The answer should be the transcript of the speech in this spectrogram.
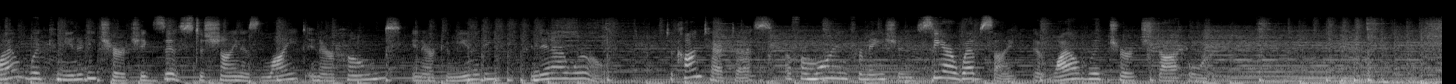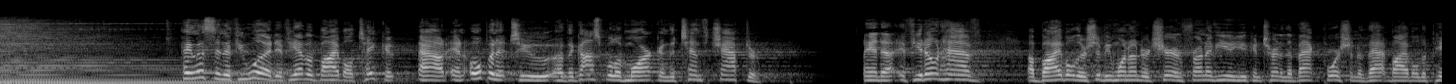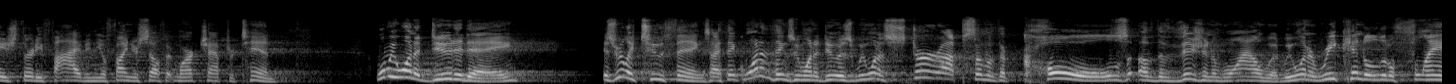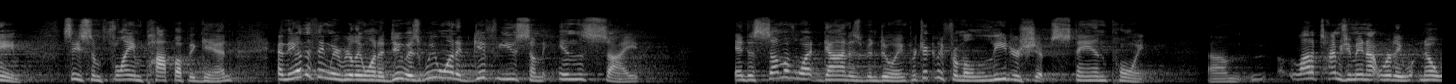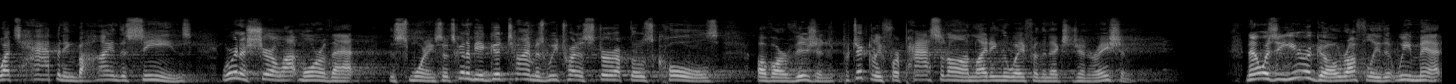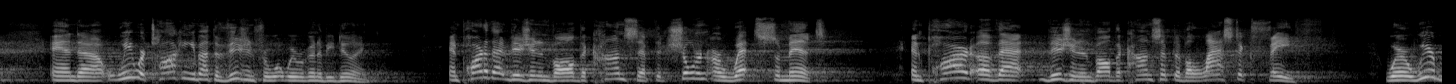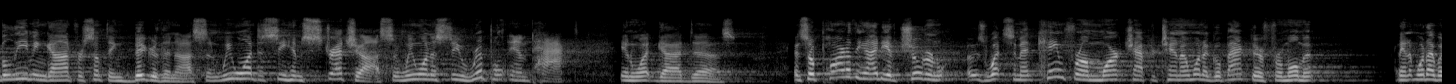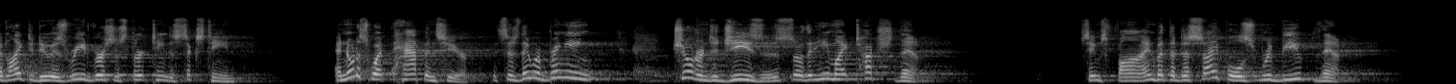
Wildwood Community Church exists to shine as light in our homes, in our community, and in our world. To contact us or for more information, see our website at wildwoodchurch.org. Hey, listen, if you would, if you have a Bible, take it out and open it to uh, the Gospel of Mark in the 10th chapter. And uh, if you don't have a Bible, there should be one under a chair in front of you. You can turn in the back portion of that Bible to page 35, and you'll find yourself at Mark chapter 10. What we want to do today is really two things. I think one of the things we want to do is we want to stir up some of the coals of the vision of Wildwood. We want to rekindle a little flame, see some flame pop up again. And the other thing we really want to do is we want to give you some insight into some of what God has been doing, particularly from a leadership standpoint. Um, a lot of times you may not really know what's happening behind the scenes. We're going to share a lot more of that this morning. So it's going to be a good time as we try to stir up those coals of our vision, particularly for pass it on, lighting the way for the next generation. Now, it was a year ago, roughly, that we met, and uh, we were talking about the vision for what we were going to be doing. And part of that vision involved the concept that children are wet cement. And part of that vision involved the concept of elastic faith, where we're believing God for something bigger than us, and we want to see Him stretch us, and we want to see ripple impact in what God does. And so part of the idea of children as wet cement came from Mark chapter 10. I want to go back there for a moment. And what I would like to do is read verses 13 to 16 and notice what happens here. It says, They were bringing children to Jesus so that he might touch them. Seems fine, but the disciples rebuked them.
